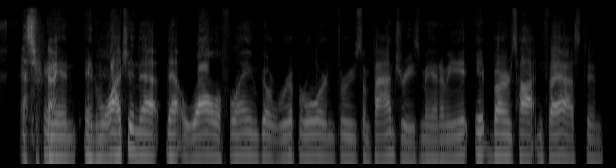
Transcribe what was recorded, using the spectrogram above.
That's right. And and watching that that wall of flame go rip roaring through some pine trees man i mean it, it burns hot and fast. And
